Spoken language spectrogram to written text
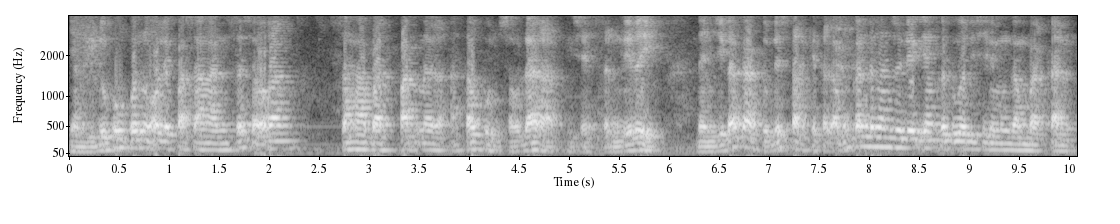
yang didukung penuh oleh pasangan seseorang sahabat partner ataupun saudara Pisces sendiri dan jika kartu destar kita gabungkan dengan zodiak yang kedua di sini menggambarkan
